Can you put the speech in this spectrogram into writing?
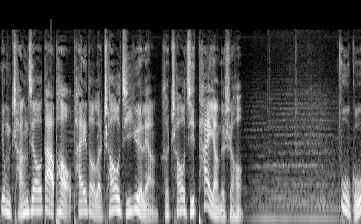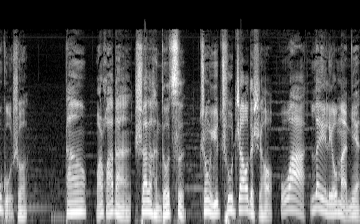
用长焦大炮拍到了超级月亮和超级太阳的时候，布谷谷说：“当玩滑板摔了很多次，终于出招的时候，哇，泪流满面。”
